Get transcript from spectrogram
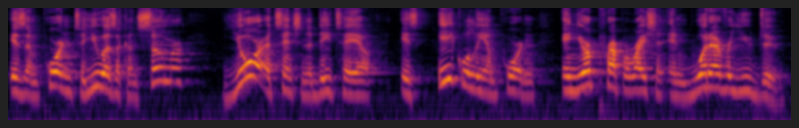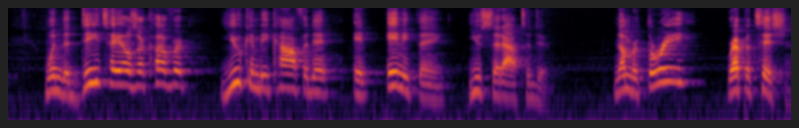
is important to you as a consumer, your attention to detail is equally important in your preparation in whatever you do. When the details are covered, you can be confident in anything you set out to do. Number three, repetition.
